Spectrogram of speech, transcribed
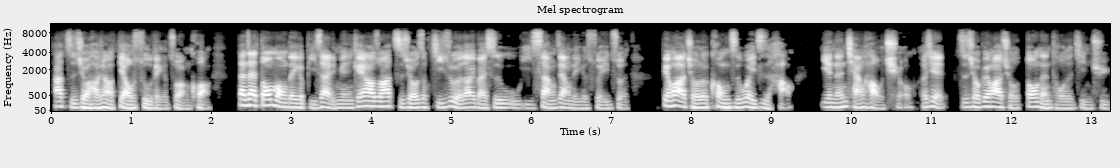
他直球好像有掉速的一个状况，但在东盟的一个比赛里面，你可以看到说他直球是极速有到一百四十五以上这样的一个水准，变化球的控制位置好，也能抢好球，而且直球变化球都能投得进去。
